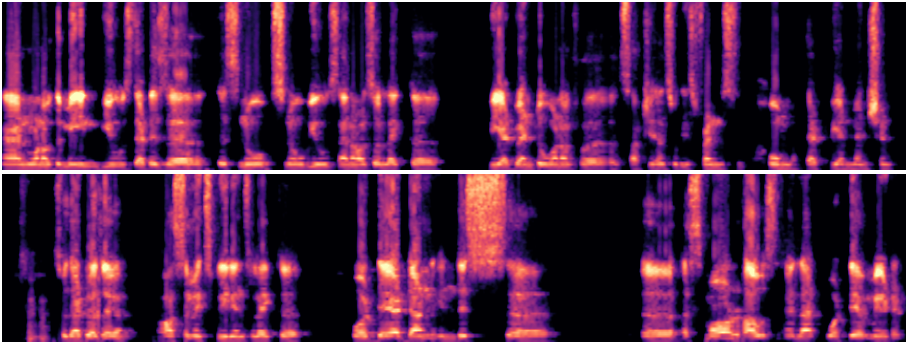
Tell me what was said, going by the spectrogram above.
and one of the main views that is uh, the snow snow views and also like uh, we had went to one of uh, Sakshi and Sudhi's friends home that we had mentioned Mhm. so that was a awesome experience like uh, what they had done in this uh, uh, a small house and that what they have made it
